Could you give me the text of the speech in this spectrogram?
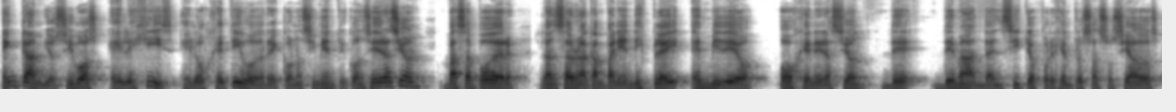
En cambio, si vos elegís el objetivo de reconocimiento y consideración, vas a poder lanzar una campaña en display, en video o generación de demanda en sitios, por ejemplo, asociados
